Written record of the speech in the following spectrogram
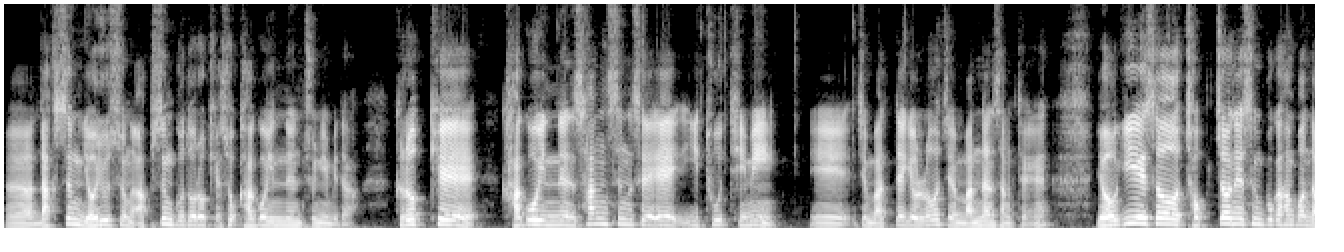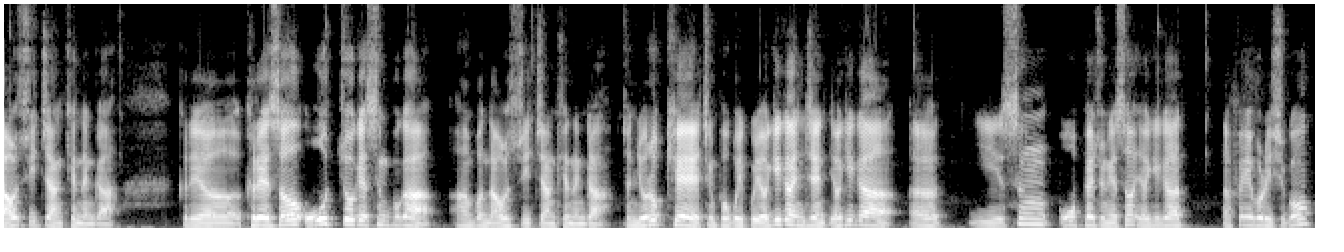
어, 낙승 여유승 압승 구도로 계속 가고 있는 중입니다. 그렇게 가고 있는 상승세의 이 두 팀이 예, 지금 맞대결로 지금 만난 상태. 여기에서 접전의 승부가 한번 나올 수 있지 않겠는가. 그래요. 그래서 5 쪽의 승부가 한번 나올 수 있지 않겠는가. 전 이렇게 지금 보고 있고 여기가 이제 여기가 어, 이승 5패 중에서 여기가 페이버릿이고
